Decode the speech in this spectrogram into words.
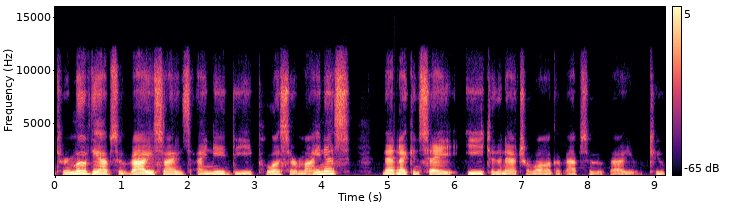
to remove the absolute value signs, I need the plus or minus. Then I can say e to the natural log of absolute value 2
